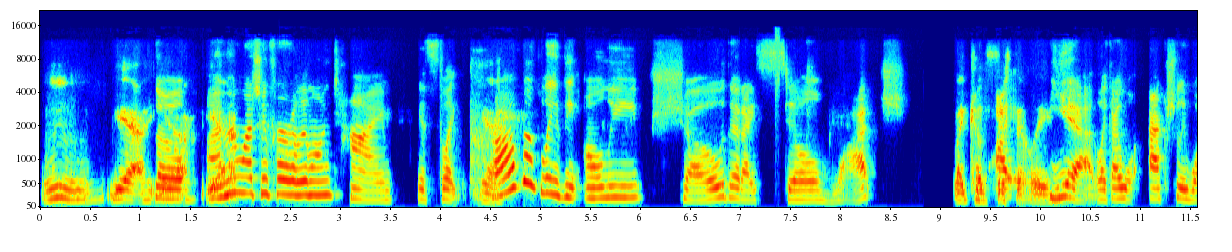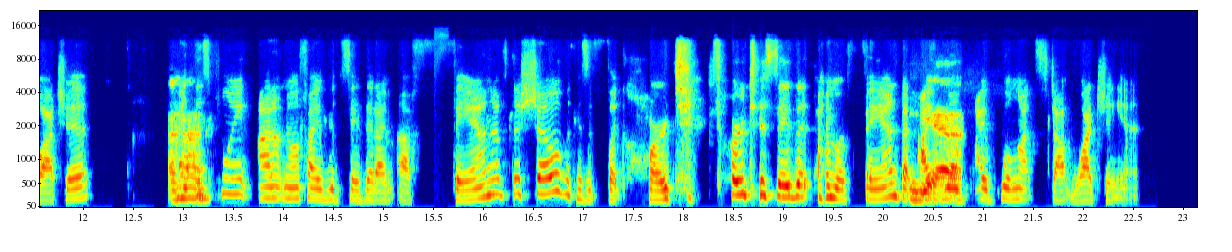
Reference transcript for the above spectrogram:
Mm, yeah, So yeah, I've been watching for a really long time. It's like Yeah. probably the only show that I still watch. Like Like, I- consistently. Yeah, like I will actually watch it. uh-huh. At this point, I don't know if I would say that I'm a fan of the show because it's like hard to, it's hard to say that I'm a fan, but I will I will not stop watching it.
